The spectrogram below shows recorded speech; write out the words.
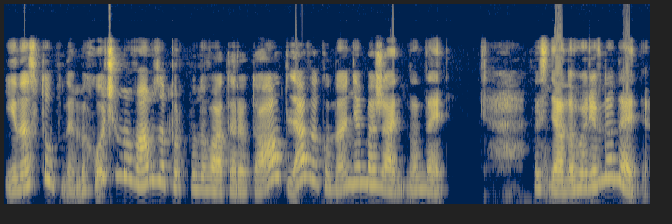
І наступне, ми хочемо вам запропонувати ритуал для виконання бажань на день весняного рівнодення.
